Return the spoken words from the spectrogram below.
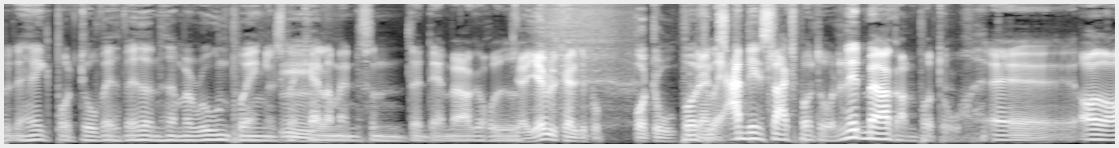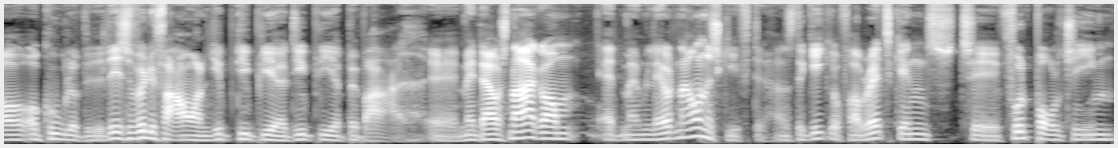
Hedder ikke Bordeaux, hvad, hvad hedder den, hedder maroon på engelsk, hvad kalder man sådan den der mørke røde? Ja, jeg vil kalde det Bordeaux på Bordeaux. Jamen, det er en slags Bordeaux. Den er lidt mørkere end Bordeaux. Øh, og, og, og gul og hvid. Det er selvfølgelig farverne, de, de, bliver, de bliver bevaret. Øh, men der er jo snak om, at man vil lave et navneskifte. Altså, det gik jo fra Redskins til football team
